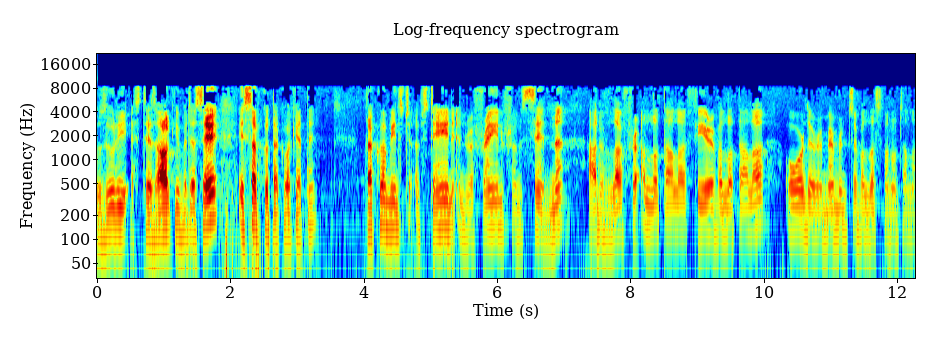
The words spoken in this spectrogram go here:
حضوری استظار کی وجہ سے اس سب کو تقوی کہتے ہیں۔ تقوی means to abstain and refrain from sin out of love for اللہ تعالیٰ فیئر آف اللہ تعالیٰ اور دا ریمبرنس آف اللہ سبحانہ تعالیٰ۔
